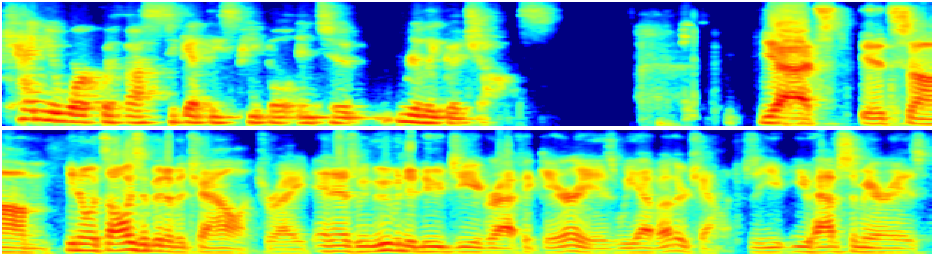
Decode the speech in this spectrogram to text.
Can you work with us to get these people into really good jobs? Yeah, it's it's um you know it's always a bit of a challenge, right? And as we move into new geographic areas, we have other challenges. You you have some areas,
